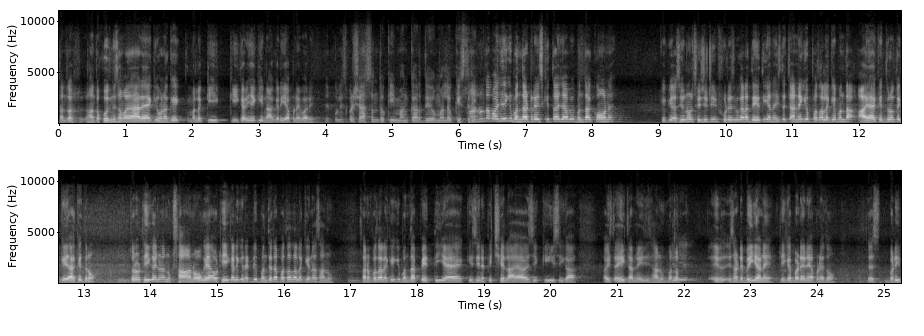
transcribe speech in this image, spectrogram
ਸਾਨੂੰ ਤਾਂ ਸਾਨੂੰ ਤਾਂ ਖੁਦ ਨਹੀਂ ਸਮਝ ਆ ਰਿਹਾ ਕਿ ਹੁਣ ਅੱਗੇ ਮਤਲਬ ਕੀ ਕੀ ਕਰੀਏ ਕੀ ਨਾ ਕਰੀਏ ਆਪਣੇ ਬਾਰੇ। ਤੇ ਪੁਲਿਸ ਪ੍ਰਸ਼ਾਸਨ ਤੋਂ ਕੀ ਮੰਗ ਕਰਦੇ ਹੋ? ਮਤਲਬ ਕਿਸ ਤਰੀਕੇ ਸਾਨੂੰ ਤਾਂ ਭਾਜੀ ਇਹ ਕਿ ਬੰਦਾ ਟਰੇਸ ਕੀਤਾ ਜਾਵੇ ਬੰਦਾ ਕੌਣ ਹੈ? ਕਿਉਂਕਿ ਅਸੀਂ ਉਹਨਾਂ ਨੂੰ ਸੀਸੀਟੀਵੀ ਫੁਟੇਜ ਵਗੈਰਾ ਦੇਤੀ ਹੈ ਨਾ। ਅਸੀਂ ਤਾਂ ਚਾਹੁੰਦੇ ਕਿ ਪਤਾ ਲੱਗੇ ਬੰਦਾ ਆਇਆ ਕਿੱਧਰੋਂ ਤੇ ਗਿਆ ਕਿੱਧਰੋਂ। ਚਲੋ ਠੀਕ ਹੈ ਜਿਹੜਾ ਨੁਕਸਾਨ ਹੋ ਗਿਆ ਉਹ ਠੀਕ ਹੈ ਲੇਕਿਨ ਐਟਲੀ ਬੰਦੇ ਦਾ ਪਤਾ ਤਾਂ ਲੱਗੇ ਨਾ ਸਾਨੂੰ। ਸਾਨੂੰ ਪਤਾ ਲੱਗੇ ਕਿ ਬੰਦਾ ਭੇਤੀ ਹੈ ਕਿਸੇ ਨੇ ਪਿੱਛੇ ਲਾਇਆ ਹੋਇਆ ਸੀ ਕੀ ਸੀਗਾ। ਅਸੀਂ ਤਾਂ ਇਹੀ ਚਾਹੁੰਦੇ ਜੀ ਸਾਨੂੰ ਮਤਲਬ ਇਹ ਇਹ ਸਾਡੇ ਭਈਆ ਨੇ ਠੀਕ ਹੈ ਬੜੇ ਨੇ ਆਪਣੇ ਤੋਂ। ਤੇ ਬੜੀ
